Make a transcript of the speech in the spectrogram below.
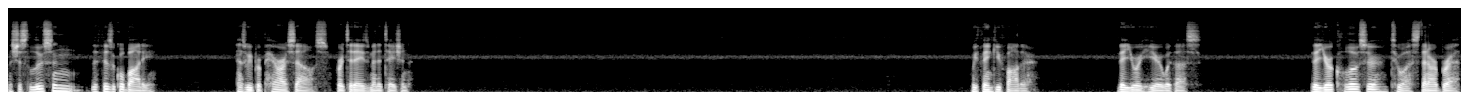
Let's just loosen the physical body as we prepare ourselves for today's meditation. We thank you, Father, that you are here with us, that you're closer to us than our breath.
